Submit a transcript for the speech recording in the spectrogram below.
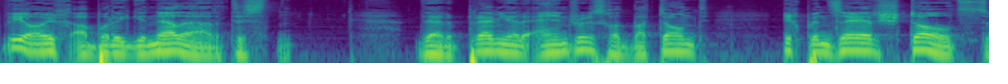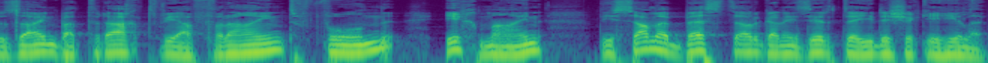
wie euch aboriginelle Artisten. Der Premier Andrews hat betont, ich bin sehr stolz zu sein betracht wie ein Freund von, ich mein, die samme beste organisierte jüdische Gehille.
